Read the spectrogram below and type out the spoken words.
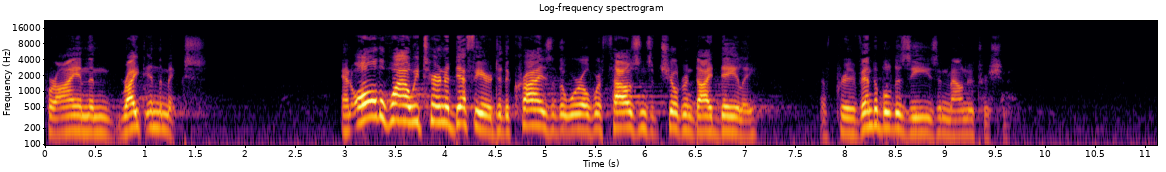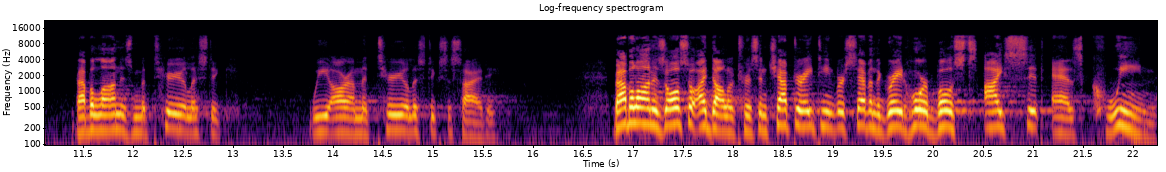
for I am right in the mix. And all the while we turn a deaf ear to the cries of the world where thousands of children die daily of preventable disease and malnutrition. Babylon is materialistic. We are a materialistic society. Babylon is also idolatrous. In chapter 18, verse 7, the great whore boasts, I sit as queen.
